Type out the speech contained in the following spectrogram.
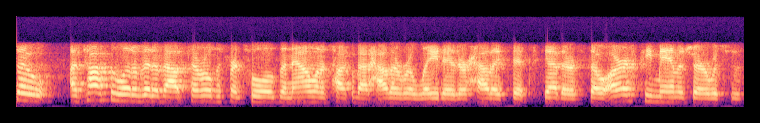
So I've talked a little bit about several different tools, and now I want to talk about how they're related or how they fit together. So RFP Manager, which is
